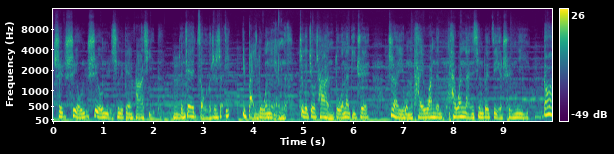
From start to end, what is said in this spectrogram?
是是由是由女性的变发起的，人家走的就是一一百多年了，这个就差很多。那的确，至少以我们台湾的台湾男性对自己的权益，都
